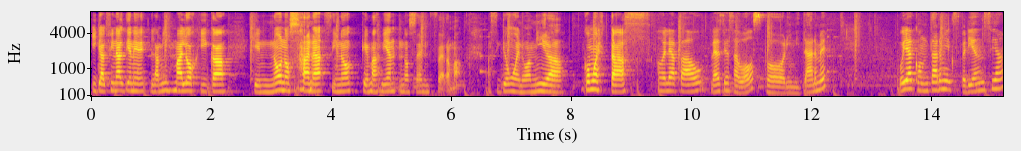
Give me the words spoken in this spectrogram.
y que al final tiene la misma lógica que no nos sana, sino que más bien nos enferma. Así que bueno, amiga, ¿Cómo estás? Hola Pau, gracias a vos por invitarme. Voy a contar mi experiencia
